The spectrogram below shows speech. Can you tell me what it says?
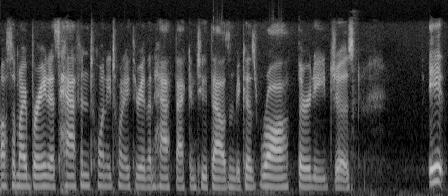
Also, my brain is half in 2023 and then half back in 2000 because Raw 30 just it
